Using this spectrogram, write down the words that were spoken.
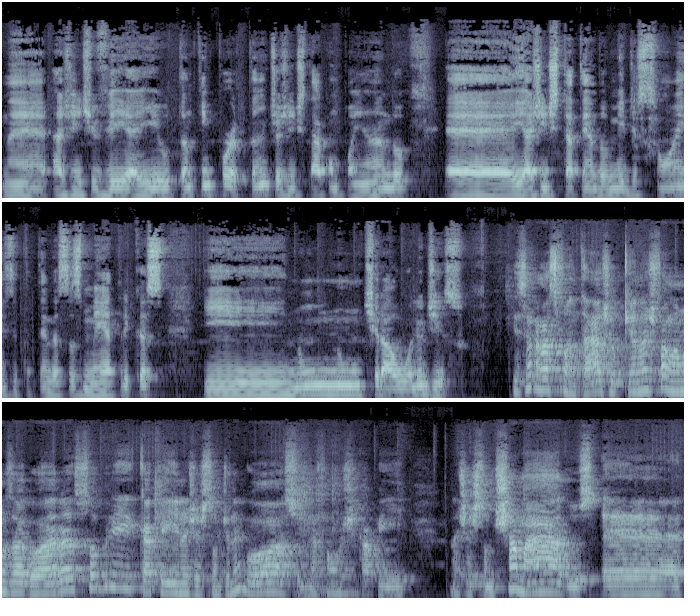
né? A gente vê aí o tanto que é importante a gente estar tá acompanhando é, e a gente está tendo medições e está tendo essas métricas e não, não, tirar o olho disso. Isso é um negócio fantástico, porque nós falamos agora sobre KPI na gestão de negócios, né? falamos de KPI na gestão de chamados, é,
